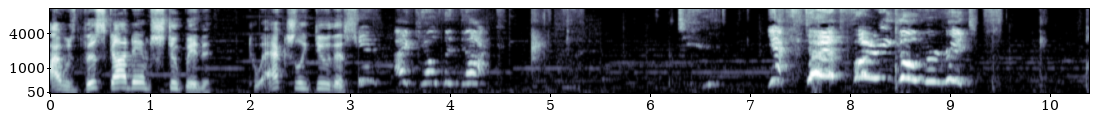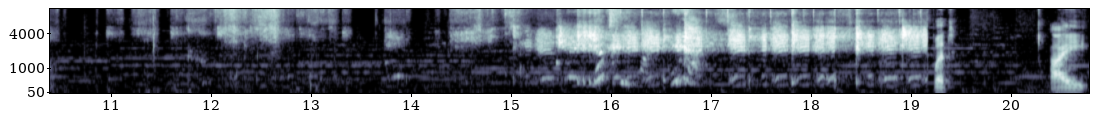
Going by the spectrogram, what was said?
I was this goddamn stupid to actually do this. I killed the duck. Yeah, that's fighting over it. But I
